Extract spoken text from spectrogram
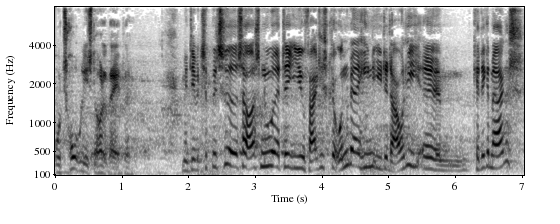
Utrolig stolt af det. Men det betyder så også nu, at I jo faktisk kan undvære hende i det daglige. Øh, kan det ikke mærkes?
